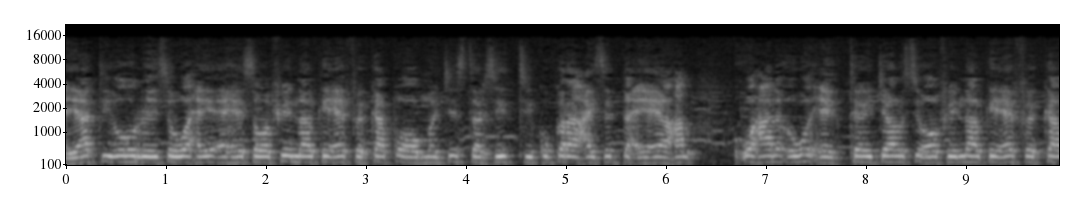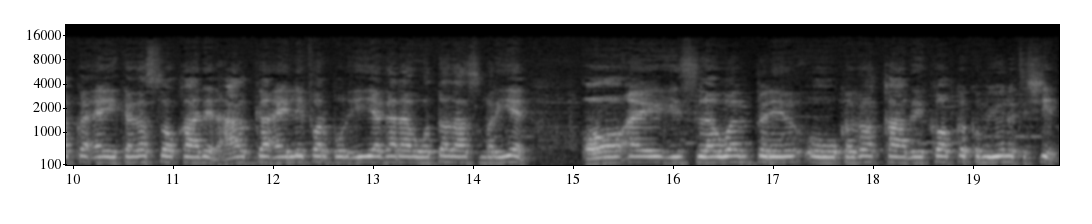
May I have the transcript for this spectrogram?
ciyaartii u horreysay waxay ahayd samafinaalkii efa cupka oo manchester city ku garaacay saddex iyo hal waxaana ugu xigtay chelsea oo finaalkii efa cupka ay kaga soo qaadeen. Halka ay liverpool iyagana waddadaas mariyeen oo ay isla wembeli uu kaga qaaday koobka community shield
